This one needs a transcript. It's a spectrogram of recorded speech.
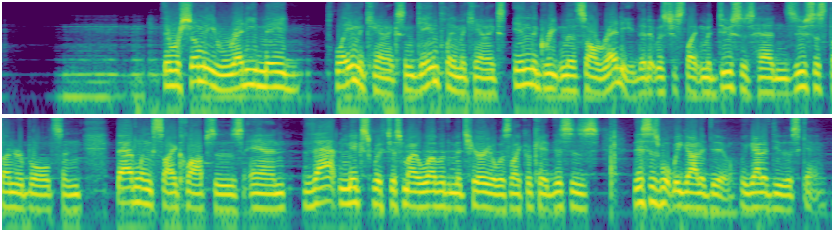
There were so many ready-made play mechanics and gameplay mechanics in the Greek myths already that it was just like Medusa's head and Zeus's thunderbolts and battling cyclopses and that mixed with just my love of the material was like okay this is this is what we got to do we got to do this game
